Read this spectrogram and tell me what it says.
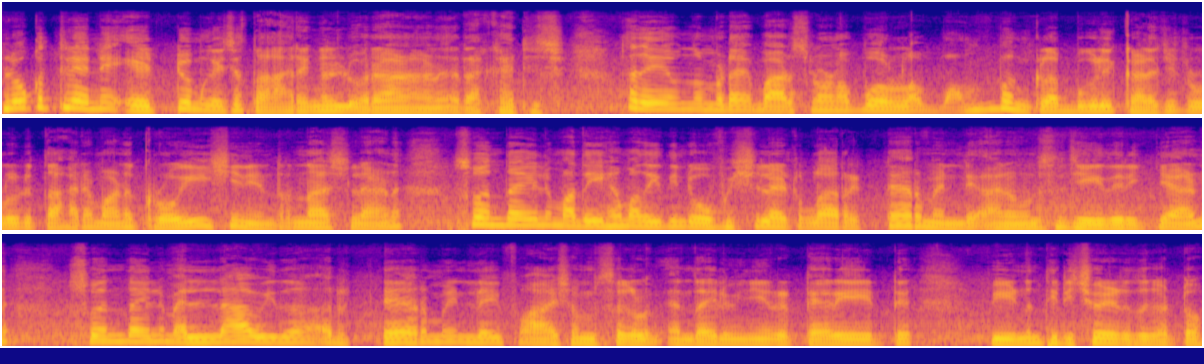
ലോകത്തിലെ തന്നെ ഏറ്റവും മികച്ച താരങ്ങളിൽ ഒരാളാണ് റക്കാറ്റിച്ച് അദ്ദേഹം നമ്മുടെ ബാഴ്സലോണ പോലുള്ള വമ്പൻ ക്ലബ്ബുകളിൽ കളിച്ചിട്ടുള്ള ഒരു താരമാണ് ക്രൊയേഷ്യൻ ഇന്റർനാഷണലാണ് സോ എന്തായാലും അദ്ദേഹം അദ്ദേഹത്തിന്റെ ഒഫീഷ്യലായിട്ടുള്ള റിട്ടയർമെന്റ് അനൗൺസ് ചെയ്തിരിക്കുകയാണ്. സോ എന്തായാലും എല്ലാവിധ റിട്ടയർമെന്റ് ലൈഫ് ആശംസകളും എന്തായാലും ഇനി റിട്ടയർ ചെയ്തിട്ട് വീണ്ടും തിരിച്ചു വരരുത് കേട്ടോ.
